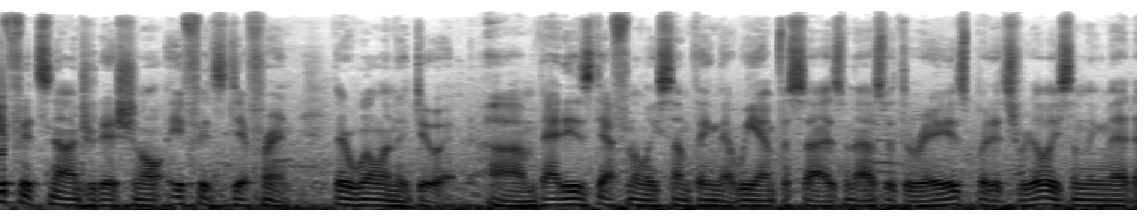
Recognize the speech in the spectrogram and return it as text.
if it's non-traditional, if it's different, they're willing to do it. Um, that is definitely something that we emphasize when I was with the Rays. But it's really something that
